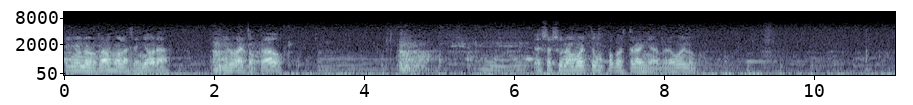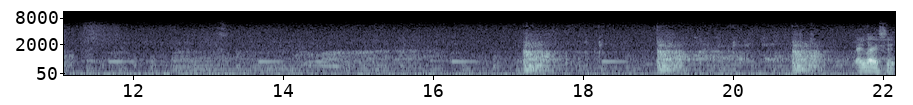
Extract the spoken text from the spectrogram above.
tiene un orgasmo la señora. Yo no la he tocado. Eso es una muerte un poco extraña, pero bueno. Ahí va ese.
